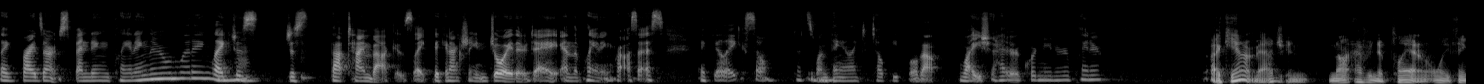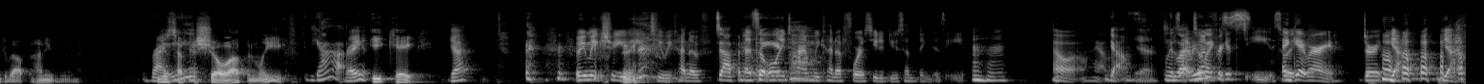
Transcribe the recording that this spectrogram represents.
like brides aren't spending planning their own wedding, like Mhm. just just that time back is like they can actually enjoy their day and the planning process. I feel like so that's one Mhm. thing I like to tell people about why you should hire a coordinator or planner. I can't imagine not having to plan and only think about the honeymoon. Right. You just have to show up and leave. yeah. right? Eat cake. Yeah. We make sure you eat too. We kind of, Definitely. that's the only time we kind of force you to do something is eat. Mm-hmm. Oh, yeah. Yeah. Yeah. We Because love to, everyone like, forgets to eat. So And like, get married. during, yeah. Yeah.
